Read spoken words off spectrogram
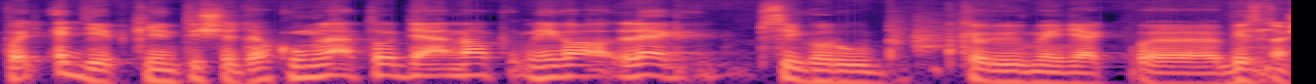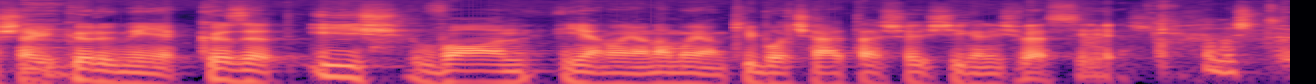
vagy egyébként is egy akkumulátorgyárnak még a legszigorúbb körülmények, biztonsági körülmények között is van ilyen-olyan-olyan kibocsátása, és igenis veszélyes. Most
